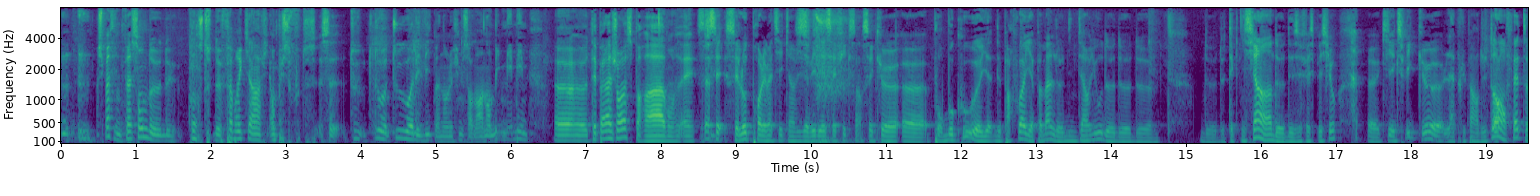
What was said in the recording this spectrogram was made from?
Je sais pas, c'est une façon de, de, de fabriquer un film. En plus, tout, tout, tout doit aller vite maintenant. Le film sort dans un an, bim, bim, bim. Euh, T'es pas là, genre là, c'est pas grave. eh, ça c'est- l'autre problématique hein, vis-à-vis des SFX. hein. c'est que euh, pour beaucoup, euh, y a parfois il y a pas mal d'interviews de, de, de, techniciens hein, de, des effets spéciaux euh, qui expliquent que la plupart du temps, en fait,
